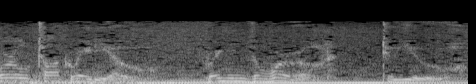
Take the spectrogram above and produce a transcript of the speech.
World Talk Radio, bringing the world to you.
